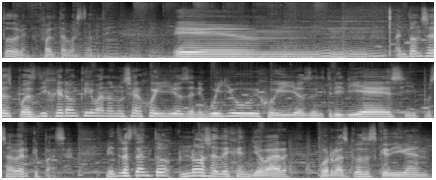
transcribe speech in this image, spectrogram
todavía no, falta bastante. Em, entonces, pues dijeron que iban a anunciar jueguillos de Wii U y jueguillos del 3DS y pues a ver qué pasa. Mientras tanto, no se dejen llevar por las cosas que digan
